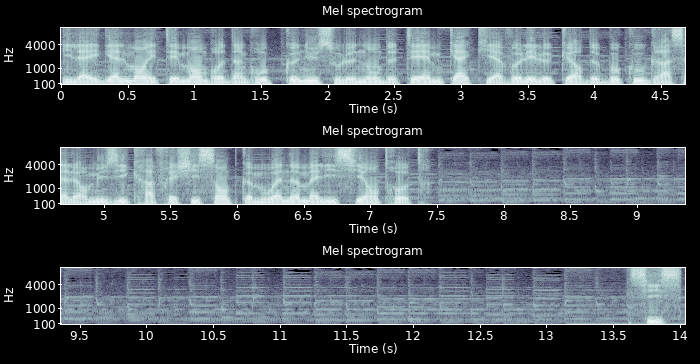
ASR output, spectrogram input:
Il a également été membre d'un groupe connu sous le nom de TMK qui a volé le cœur de beaucoup grâce à leur musique rafraîchissante comme One Home Alicia entre autres. « 6.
